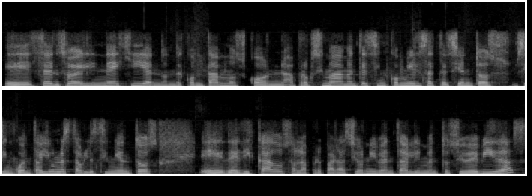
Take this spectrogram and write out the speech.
censo del INEGI en donde contamos con aproximadamente 5.751 establecimientos dedicados a la preparación y venta de alimentos y bebidas,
